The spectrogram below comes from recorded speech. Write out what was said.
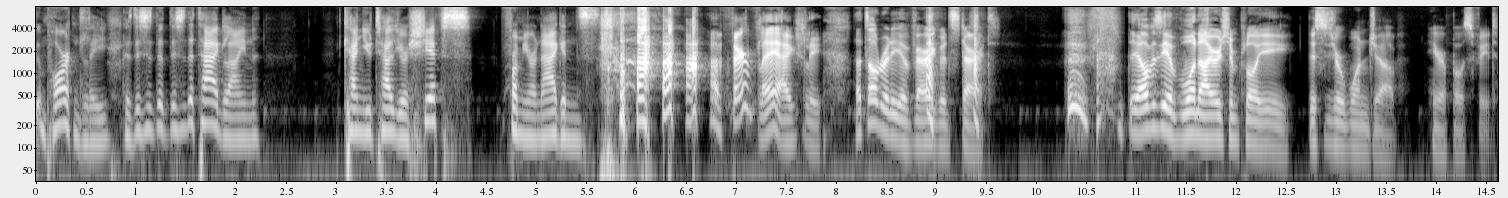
importantly, because this is the this is the tagline, can you tell your shifts from your naggins? Fair play, actually. That's already a very good start. they obviously have one Irish employee. This is your one job here at BuzzFeed.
